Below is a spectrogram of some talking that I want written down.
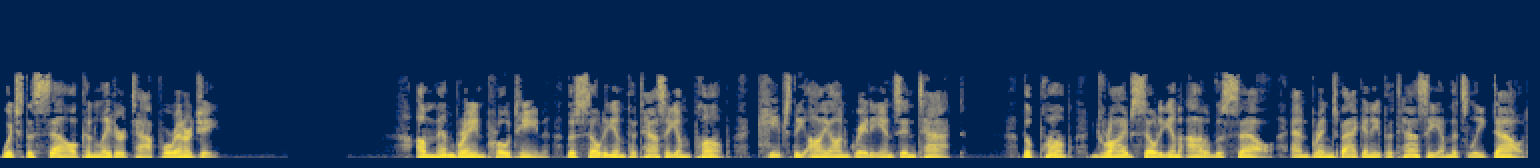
which the cell can later tap for energy. A membrane protein, the sodium-potassium pump, keeps the ion gradients intact. The pump drives sodium out of the cell and brings back any potassium that's leaked out.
